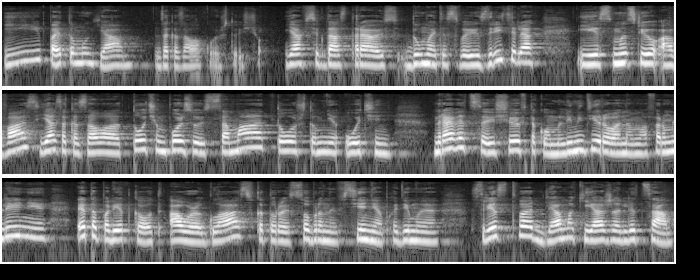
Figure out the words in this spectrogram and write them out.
и поэтому я заказала кое-что еще. Я всегда стараюсь думать о своих зрителях, и с мыслью о вас я заказала то, чем пользуюсь сама, то, что мне очень нравится еще и в таком лимитированном оформлении. Это палетка от Hourglass, в которой собраны все необходимые средства для макияжа лица.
